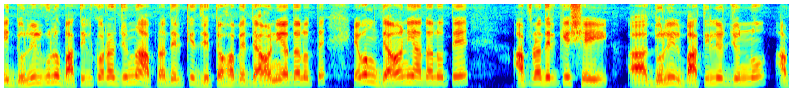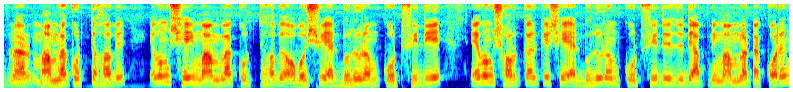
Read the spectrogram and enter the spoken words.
এই দলিলগুলো বাতিল করার জন্য আপনাদেরকে যেতে হবে দেওয়ানি আদালতে এবং দেওয়ানি আদালতে আপনাদেরকে সেই দলিল বাতিলের জন্য আপনার মামলা করতে হবে এবং সেই মামলা করতে হবে অবশ্যই অ্যাডভোলুরাম কোর্ট ফি দিয়ে এবং সরকারকে সেই অ্যাডভোলুরাম কোর্ট ফি দিয়ে যদি আপনি মামলাটা করেন,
